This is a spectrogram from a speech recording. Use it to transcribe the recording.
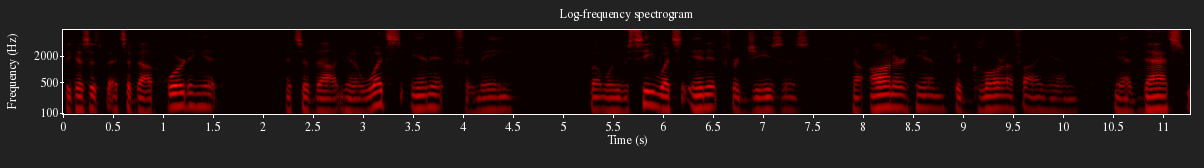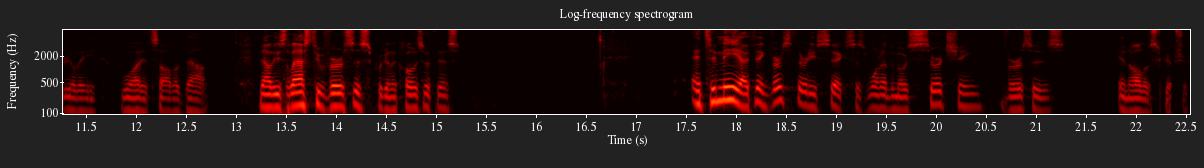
because it's, it's about hoarding it. It's about, you know, what's in it for me. But when we see what's in it for Jesus, to honor him, to glorify him, man, that's really what it's all about. Now, these last two verses, we're going to close with this. And to me, I think verse 36 is one of the most searching verses in all of Scripture.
